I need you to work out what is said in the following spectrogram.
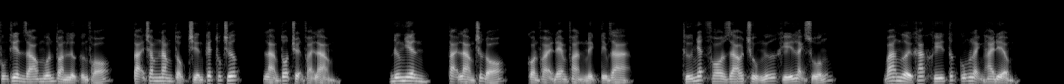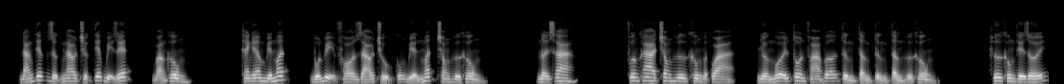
phụng thiên giáo muốn toàn lực ứng phó, tại trăm năm tộc chiến kết thúc trước, làm tốt chuyện phải làm. Đương nhiên, tại làm trước đó, còn phải đem phản nghịch tìm ra. Thứ nhất phó giáo chủ ngữ khí lạnh xuống. Ba người khác khí tức cũng lạnh hai điểm. Đáng tiếc rực ngao trực tiếp bị giết, bằng không, thanh âm biến mất, bốn vị phó giáo chủ cũng biến mất trong hư không. Nơi xa phương kha trong hư không vượt qua, nhường mỗi tôn phá vỡ từng tầng từng tầng hư không. Hư không thế giới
